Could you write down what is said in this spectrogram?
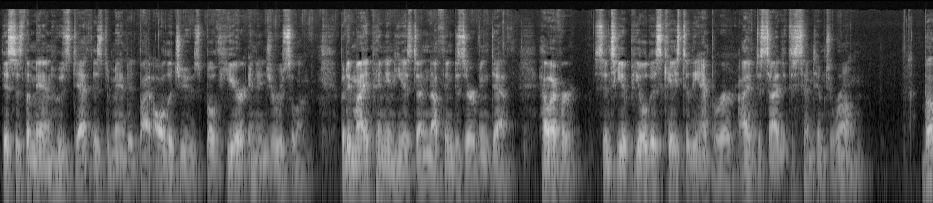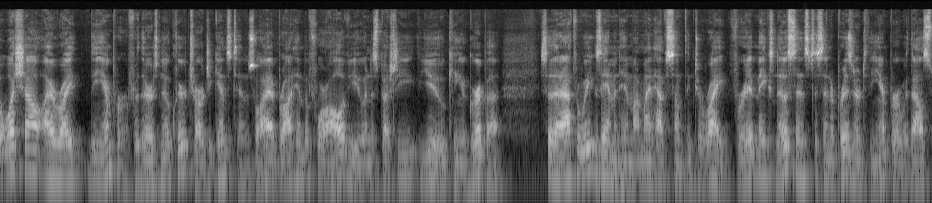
this is the man whose death is demanded by all the Jews, both here and in Jerusalem. But in my opinion, he has done nothing deserving death. However, since he appealed his case to the emperor, I have decided to send him to Rome. But what shall I write the emperor? For there is no clear charge against him. So I have brought him before all of you, and especially you, King Agrippa, so that after we examine him, I might have something to write. For it makes no sense to send a prisoner to the emperor without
